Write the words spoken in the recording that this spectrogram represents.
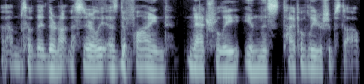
Um, so they're not necessarily as defined naturally in this type of leadership style.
